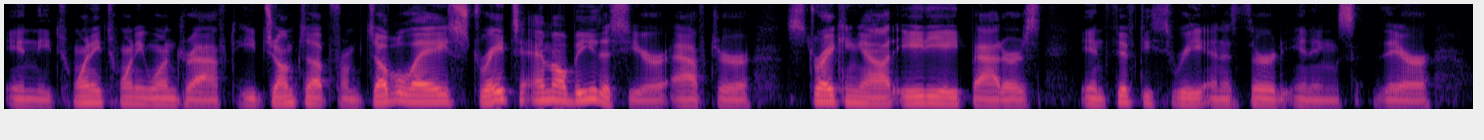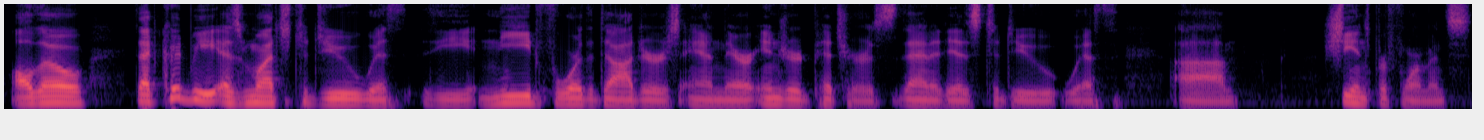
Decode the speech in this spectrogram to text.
in the 2021 draft. He jumped up from double A straight to MLB this year after striking out 88 batters in 53 and a third innings there. Although that could be as much to do with the need for the Dodgers and their injured pitchers than it is to do with uh, Sheehan's performance.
